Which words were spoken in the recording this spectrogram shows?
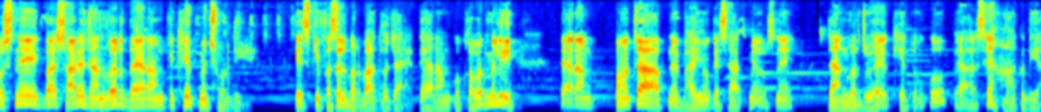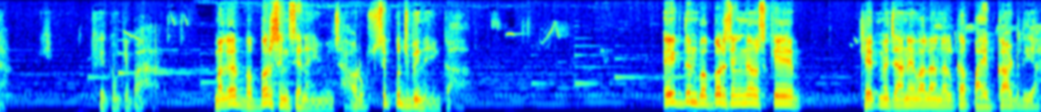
उसने एक बार सारे जानवर दयाराम के खेत में छोड़ दिए कि इसकी फ़सल बर्बाद हो जाए। दयाराम को खबर मिली। दयाराम पहुँचा अपने भाइयों के साथ में। उसने जानवर जो है खेतों को प्यार से हाँक दिया, खेतों के बाहर। मगर बब्बर सिंह से नहीं पूछा और उससे कुछ भी नहीं कहा। एक दिन बब्बर सिंह ने उसके खेत में जाने वाला नल का पाइप काट दिया।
